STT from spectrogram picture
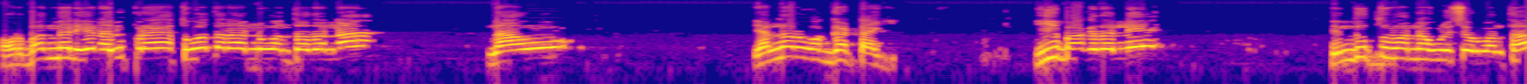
ಅವ್ರು ಬಂದ್ಮೇಲೆ ಏನು ಅಭಿಪ್ರಾಯ ತಗೋತಾರ ಅನ್ನುವಂಥದ್ದನ್ನು ನಾವು ಎಲ್ಲರೂ ಒಗ್ಗಟ್ಟಾಗಿ ಈ ಭಾಗದಲ್ಲಿ ಹಿಂದುತ್ವವನ್ನು ಉಳಿಸಿರುವಂತಹ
